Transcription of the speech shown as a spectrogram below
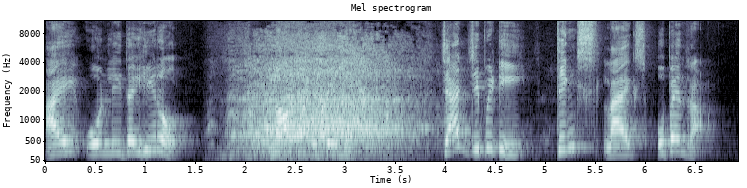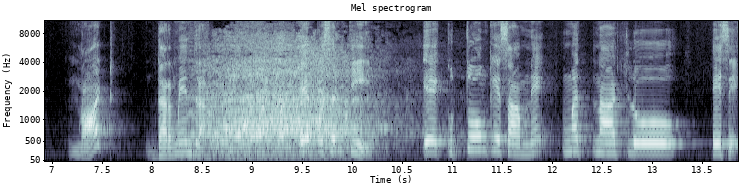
I only the hero, not Upendra. ChatGPT thinks likes Upendra, not Dharmendra. ए बसंती ए कुत्तों के सामने मत नाच लो ऐसे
